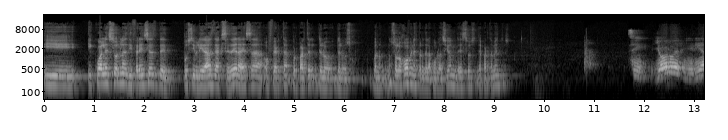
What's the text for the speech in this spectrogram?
y, cuáles son las diferencias de posibilidades de acceder a esa oferta por parte de, de los, bueno, no solo jóvenes, pero de la población de esos departamentos. Sí, yo lo definiría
